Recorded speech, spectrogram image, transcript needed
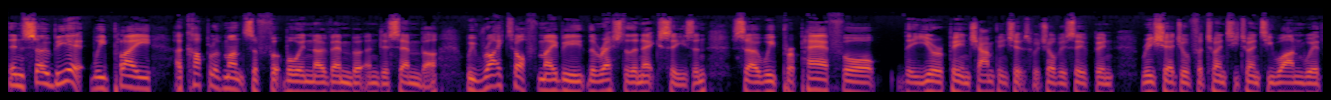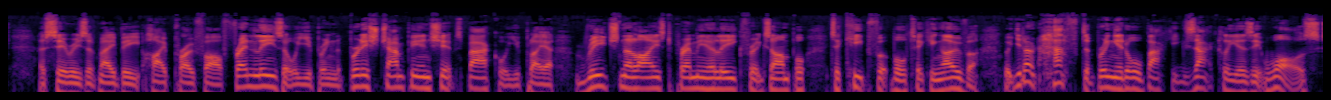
then so be it. We play a couple of months of football in November and December. We write off maybe the rest of the next season. So we prepare for the European Championships, which obviously have been rescheduled for 2021 with a series of maybe high profile friendlies, or you bring the British Championships back, or you play a regionalised Premier League, for example, to keep football ticking over. But you don't have to bring it all back exactly as it was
